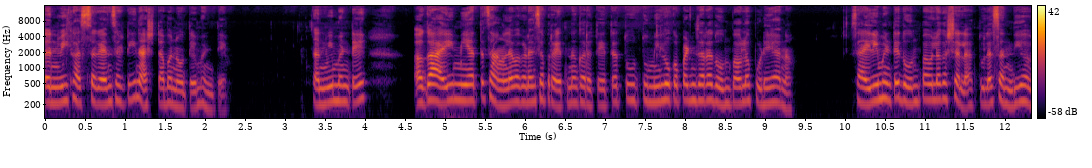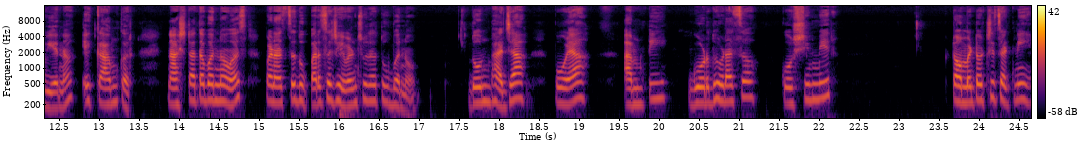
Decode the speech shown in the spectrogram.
तन्वी खास सगळ्यांसाठी नाश्ता बनवते म्हणते. तन्वी म्हणते अगं आई मी आता चांगल्या वागण्याचा प्रयत्न करते तर तू तुम्ही लोक पण जरा दोन पावलं पुढे या ना. सायली म्हणते दोन पावलं कशाला? तुला संधी हवी आहे ना? एक काम कर. नाश्ता तर बनवस पण आजचं दुपारचं जेवणसुद्धा तू बनव. दोन भाज्या पोळ्या आमटी गोडधोडाचं कोशिंबीर टॉमॅटोची चटणी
